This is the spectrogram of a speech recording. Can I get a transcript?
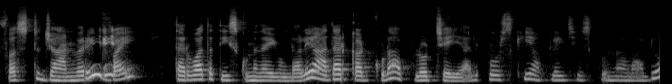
ఫస్ట్ జనవరి బై తర్వాత తీసుకున్నదై ఉండాలి. ఆధార్ కార్డ్ కూడా అప్లోడ్ చేయాలి. కోర్స్కి అప్లై చేసుకున్న వాళ్ళు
